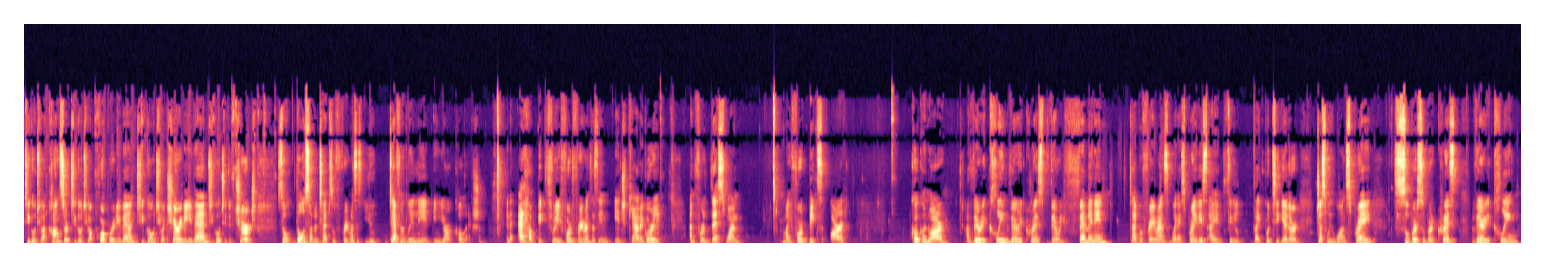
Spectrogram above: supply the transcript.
to go to a concert, to go to a corporate event, to go to a charity event, to go to the church, so those are the types of fragrances you definitely need in your collection. And I have picked three, four fragrances in each category. And for this one, my four picks are Coco Noir, a very clean, very crisp, very feminine type of fragrance. When I spray this, I feel like put together just with one spray. Super, super crisp, very clean,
